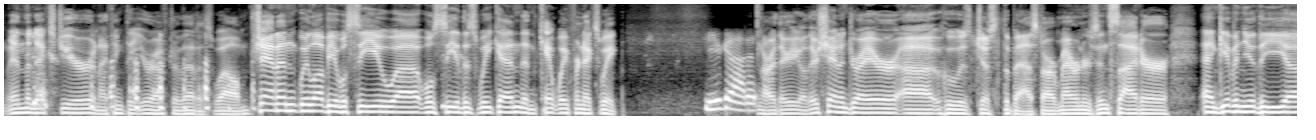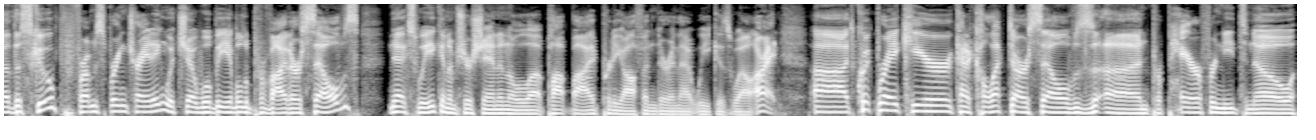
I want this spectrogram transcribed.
and the next year, and I think the year after that as well. Shannon, we love you. We'll see you. Uh, we'll see you this weekend, and can't wait for next week. You got it. All right, there you go. There's Shannon Drayer, uh, who is just the best, our Mariners insider, and giving you the uh, the scoop from spring training, which uh, we'll be able to provide ourselves next week, and I'm sure Shannon will uh, pop by pretty often during that week as well. All right, uh, quick break here, kind of collect ourselves uh, and prepare for need to know,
